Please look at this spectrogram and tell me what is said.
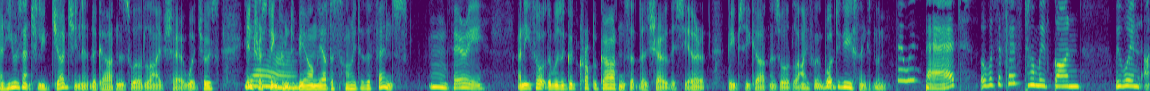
And he was actually judging at the Gardeners World live show, which was interesting for him to be on the other side of the fence. Mm, very. And he thought there was a good crop of gardens at the show this year at BBC Gardeners World Live. What did you think of them? They weren't bad. It was the first time we've gone. We were in, uh,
